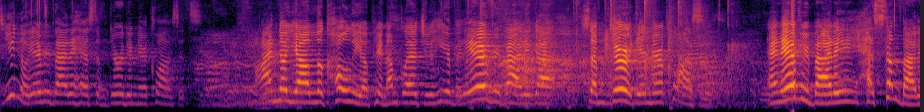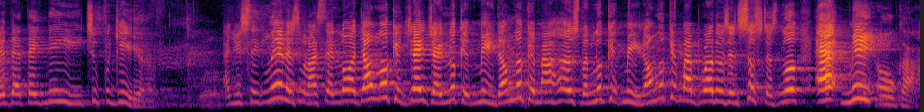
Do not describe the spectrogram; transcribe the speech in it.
Do you know everybody has some dirt in their closets? I know y'all look holy up here, and I'm glad you're here, but everybody got some dirt in their closet. And everybody has somebody that they need to forgive. And you see, Lent is when I say, Lord, don't look at JJ, look at me. Don't look at my husband, look at me. Don't look at my brothers and sisters, look at me, oh God.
